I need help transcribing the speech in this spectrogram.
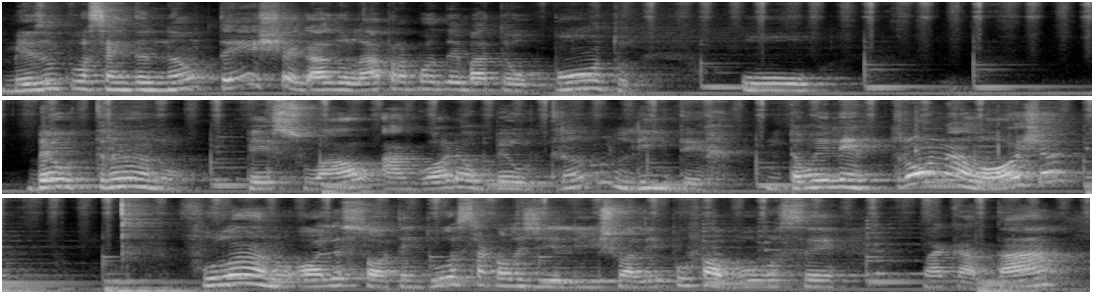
Mesmo que você ainda não tenha chegado lá para poder bater o ponto, o Beltrano pessoal agora é o Beltrano líder. Então ele entrou na loja, fulano, olha só, tem duas sacolas de lixo ali, por favor, você vai catar.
